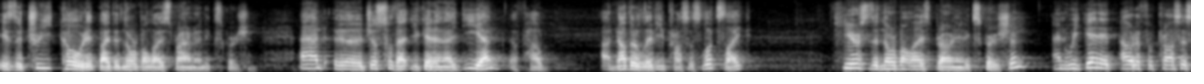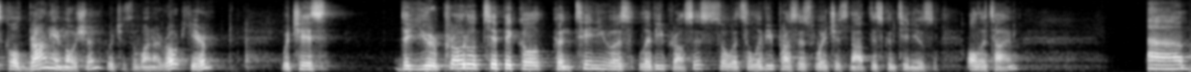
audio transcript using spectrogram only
is the tree coded by the normalized Brownian excursion. And uh, just so that you get an idea of how another Lévy process looks like, here's the normalized Brownian excursion, and we get it out of a process called Brownian motion, which is the one I wrote here, which is the, your prototypical continuous Lévy process. So it's a Lévy process which is not discontinuous all the time. Um,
